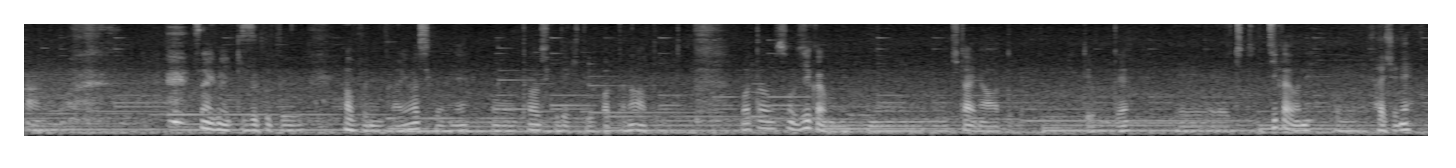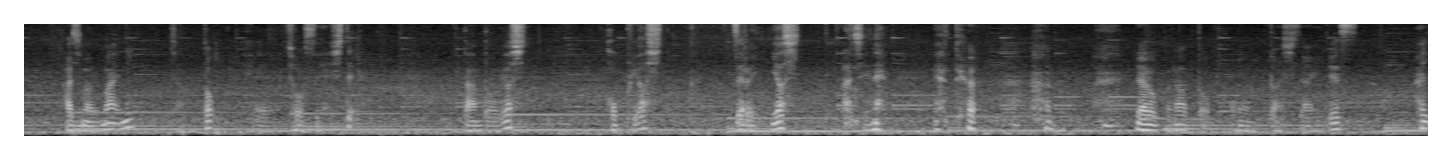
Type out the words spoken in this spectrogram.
あの 最後に気づくというハプニングがありましたけどね楽しくできてよかったなと思って。またその次回もね、あの行きたいなと思ってるので、えー、ちょっと次回はね、え、最初ね始まる前にちゃんと、えー、調整して弾道よしホップよしゼロインよしって感じでね やってからやろうかなと思った次第です。はい、えー、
